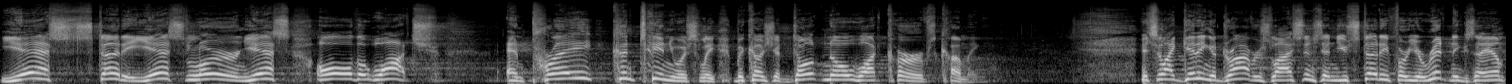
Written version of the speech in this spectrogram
Yes, study. Yes, learn. Yes, all the watch. And pray continuously because you don't know what curve's coming. It's like getting a driver's license and you study for your written exam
